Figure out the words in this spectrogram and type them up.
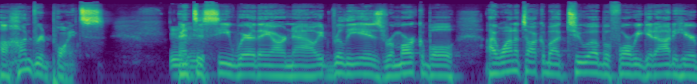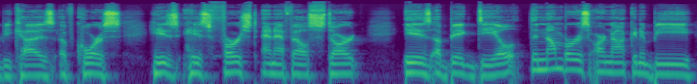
a hundred points. Mm-hmm. And to mm-hmm. see where they are now, it really is remarkable. I want to talk about Tua before we get out of here because, of course, his his first NFL start is a big deal. The numbers are not going to be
